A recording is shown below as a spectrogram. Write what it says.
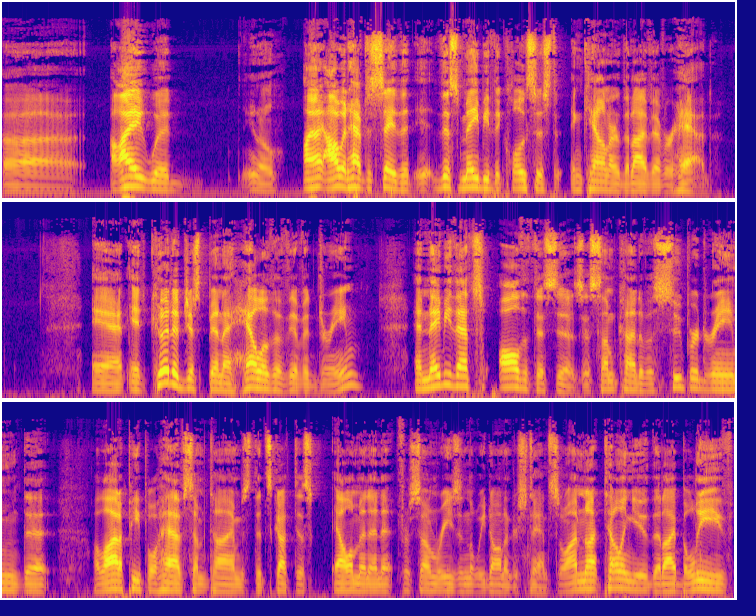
uh, I would, you know, I, I, would have to say that it, this may be the closest encounter that I've ever had. And it could have just been a hell of a vivid dream. And maybe that's all that this is, is some kind of a super dream that a lot of people have sometimes that's got this element in it for some reason that we don't understand. So I'm not telling you that I believe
